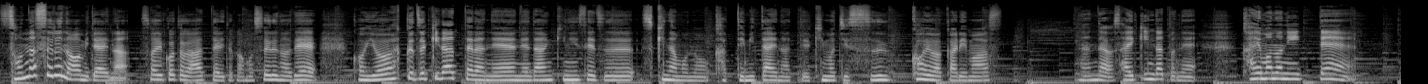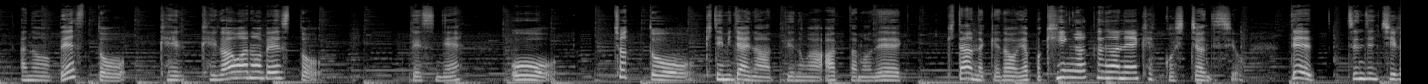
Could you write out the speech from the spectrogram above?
そんなするの?」みたいなそういうことがあったりとかもするのでこう洋服好きだったらね値段気にせず好きなものを買ってみたいなっていう気持ちすっごいわかります。なんだろう最近だとね買い物に行ってあのベスト毛毛皮のベストですねをちょっと着てみたいなっていうのがあったので来たんだけどやっぱ金額がね結構しちゃうんですよ。で全然違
